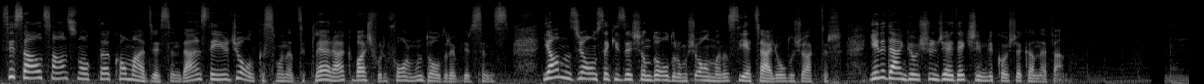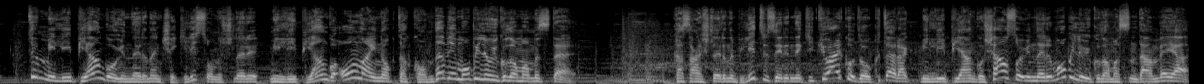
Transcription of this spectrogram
sisalsans.com adresinden seyirci ol kısmına tıklayarak başvuru formunu doldurabilirsiniz. Yalnızca 18 yaşını doldurmuş olmanız yeterli olacaktır. Yeniden görüşünceye dek şimdilik hoşçakalın efendim. Tüm Milli Piyango oyunlarının çekiliş sonuçları millipiyangoonline.com'da ve mobil uygulamamızda. Kazançlarını bilet üzerindeki QR kodu okutarak Milli Piyango şans oyunları mobil uygulamasından veya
